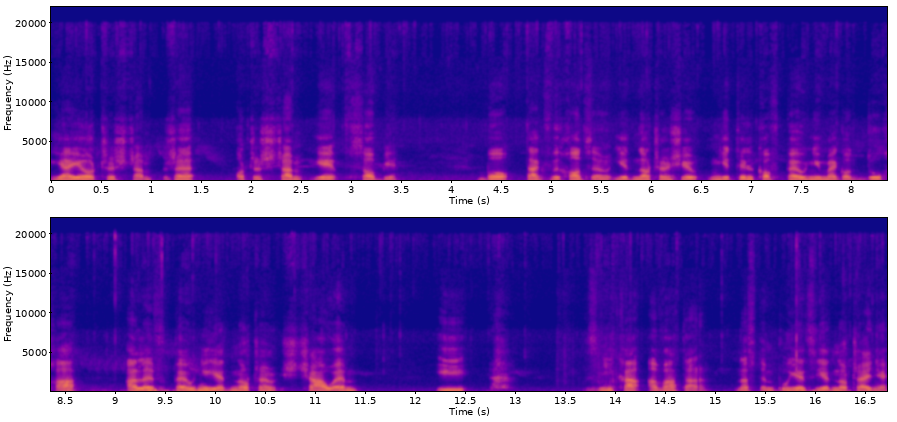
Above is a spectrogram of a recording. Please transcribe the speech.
ja je oczyszczam, że oczyszczam je w sobie, bo tak wychodzę, jednoczę się nie tylko w pełni mego ducha, ale w pełni jednoczę z ciałem i znika awatar, następuje zjednoczenie,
